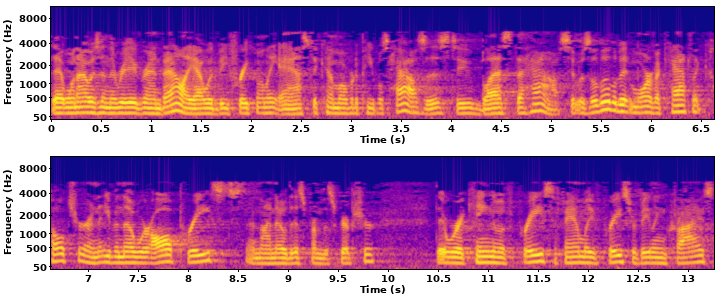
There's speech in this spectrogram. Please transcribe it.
that when I was in the Rio Grande Valley, I would be frequently asked to come over to people's houses to bless the house. It was a little bit more of a Catholic culture, and even though we're all priests, and I know this from the scripture, that we're a kingdom of priests, a family of priests revealing Christ,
